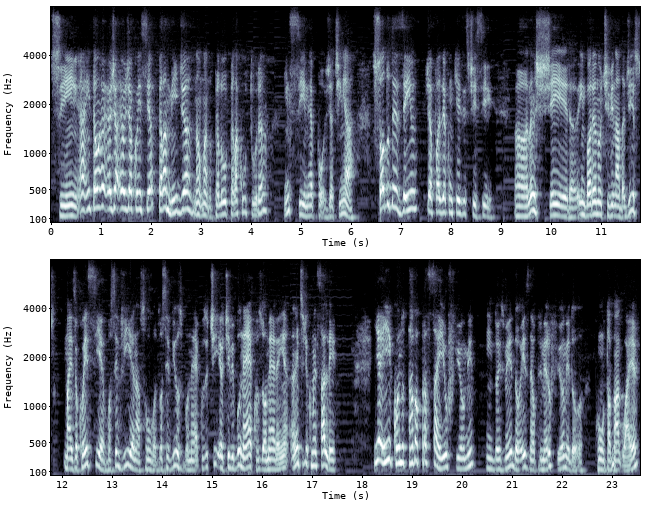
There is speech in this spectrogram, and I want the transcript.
Sim, ah, então eu já, eu já conhecia pela mídia, não, mano, pelo, pela cultura em si, né, pô, já tinha, só do desenho já fazia com que existisse ah, lancheira, embora eu não tive nada disso, mas eu conhecia, você via nas ruas, você via os bonecos, eu, ti- eu tive bonecos do Homem-Aranha antes de começar a ler. E aí, quando tava pra sair o filme, em 2002, né, o primeiro filme do, com o Tobey Maguire,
